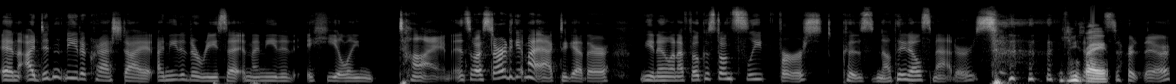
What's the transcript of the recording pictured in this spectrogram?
And I didn't need a crash diet. I needed a reset and I needed a healing time. And so I started to get my act together, you know, and I focused on sleep first because nothing else matters. right. Start there.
